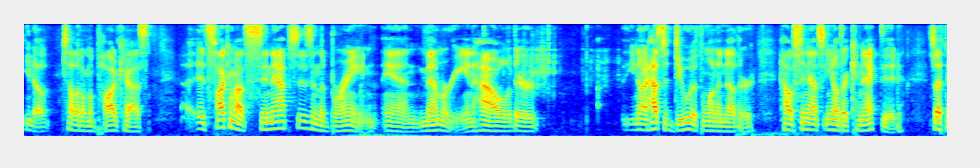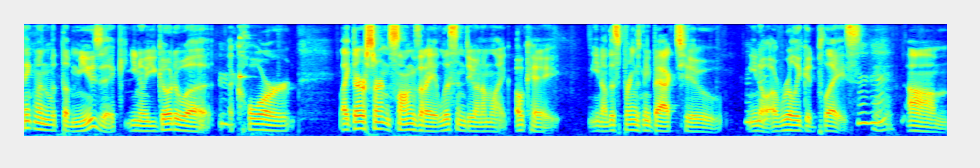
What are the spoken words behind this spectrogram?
you know, tell it on the podcast. Uh, It's talking about synapses in the brain and memory and how they're, you know, it has to do with one another. How synapses, you know, they're connected. So I think when with the music, you know, you go to a, a core, like there are certain songs that I listen to and I'm like, okay, you know, this brings me back to, you know, a really good place um,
